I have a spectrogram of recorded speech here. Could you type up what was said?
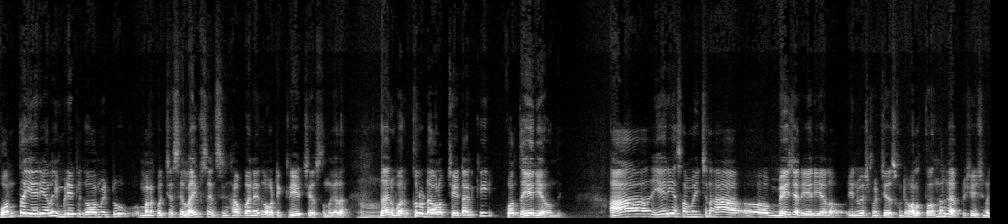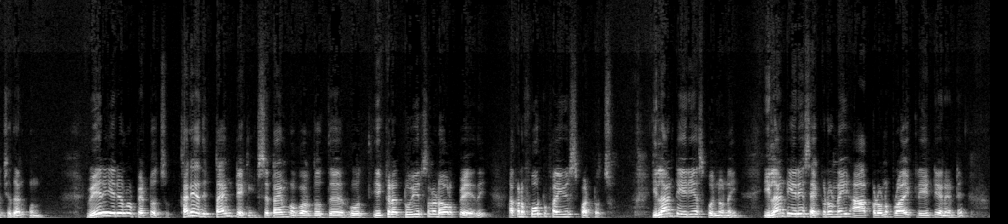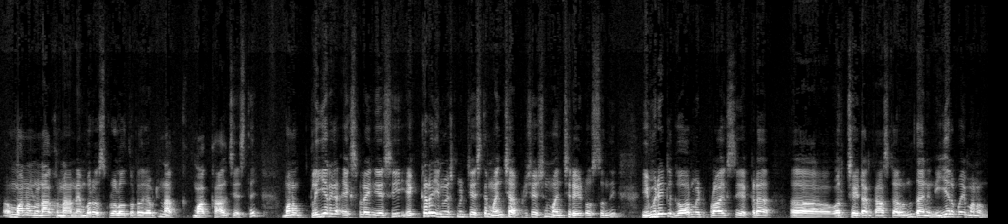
కొంత ఏరియాలో ఇమీడియట్లీ గవర్నమెంట్ మనకు వచ్చేసి లైఫ్ సైన్సింగ్ హబ్ అనేది ఒకటి క్రియేట్ చేస్తుంది కదా. దాని వర్క్లు డెవలప్ చేయడానికి కొంత ఏరియా ఉంది. ఆ ఏరియా సంబంధించిన ఆ మేజర్ ఏరియాలో ఇన్వెస్ట్మెంట్ చేసుకుంటే వాళ్ళకి తొందరగా అప్రిషియేషన్ వచ్చేదానికి ఉంది. వేరే ఏరియాలో పెట్టొచ్చు కానీ అది టైం టేకింగ్ ఇట్స్ టైం ఒక ఇక్కడ టూ ఇయర్స్లో డెవలప్ అయ్యేది అక్కడ ఫోర్ టు ఫైవ్ ఇయర్స్ పట్టొచ్చు. ఇలాంటి ఏరియాస్ కొన్ని ఉన్నాయి. ఇలాంటి ఏరియాస్ ఎక్కడ ఉన్నాయి? ఆ అక్కడ ఉన్న ప్రాజెక్టులు ఏంటి అని అంటే మనం నాకు నా నెంబర్ స్క్రోల్ అవుతుంటుంది కాబట్టి నాకు మాకు కాల్ చేస్తే మనం క్లియర్గా ఎక్స్ప్లెయిన్ చేసి ఎక్కడ ఇన్వెస్ట్మెంట్ చేస్తే మంచి అప్రిషియేషన్ మంచి రేట్ వస్తుంది. ఇమీడియట్లీ గవర్నమెంట్ ప్రాజెక్ట్స్ ఎక్కడ వర్క్ చేయడానికి ఆస్కారం ఉంది. దాన్ని నియర్ బై మనం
